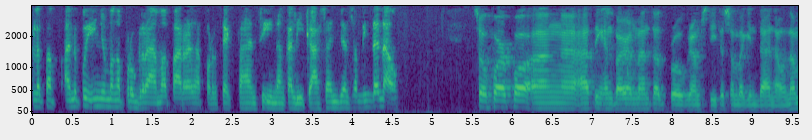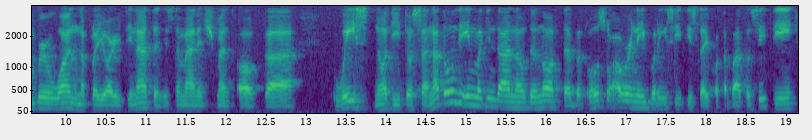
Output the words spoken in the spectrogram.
platap, ano po inyong mga programa para protektahan si inang kalikasan diyan sa Mindanao? So far po, ang uh, ating environmental programs dito sa Maguindanao, number one na priority natin is the management of uh, waste no dito sa not only in Maguindanao del Norte but also our neighboring cities like Cotabato City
